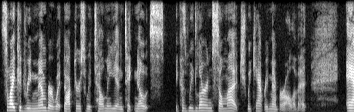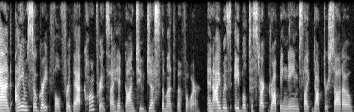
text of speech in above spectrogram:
so I could remember what doctors would tell me and take notes because we learn so much, we can't remember all of it. And I am so grateful for that conference I had gone to just the month before. And I was able to start dropping names like Dr. Sato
